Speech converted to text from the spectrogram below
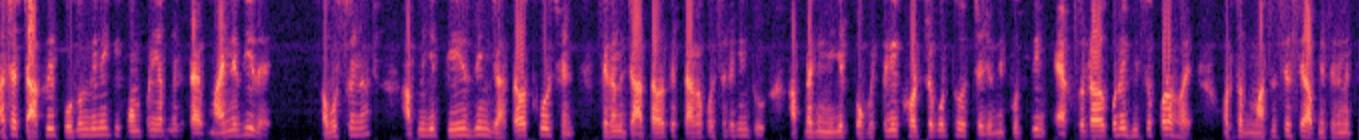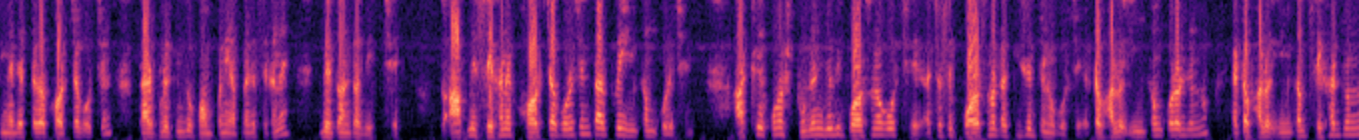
আচ্ছা চাকরির প্রথম দিনে কি কোম্পানি আপনাকে মাইনে দিয়ে দেয়? অবশ্যই না। আপনি যে তিরিশ দিন যাতায়াত করছেন, সেখানে যাতায়াতের টাকা পয়সাটা কিন্তু আপনাকে নিজের পকেট থেকেই খরচা করতে হচ্ছে। যদি প্রতিদিন একশো টাকা করে হিসেব করা হয়, অর্থাৎ মাসের শেষে আপনি সেখানে তিন হাজার টাকা খরচা করছেন, তারপরে কিন্তু কোম্পানি আপনাকে সেখানে বেতনটা দিচ্ছে। তো আপনি সেখানে খরচা করেছেন, তারপরে ইনকাম করেছেন। আজকে কোনো স্টুডেন্ট যদি পড়াশোনা করছে আচ্ছা সে পড়াশোনাটা কিসের জন্য করছে? একটা ভালো ইনকাম করার জন্য, একটা ভালো ইনকাম শেখার জন্য?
